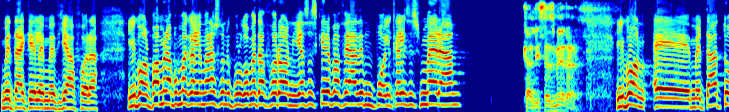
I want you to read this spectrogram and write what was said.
μετά και λέμε διάφορα. Λοιπόν, πάμε να πούμε καλημέρα στον Υπουργό Μεταφορών. Γεια σας, κύριε Παφεάδη μου, πολύ καλή σας μέρα. Καλή σας μέρα. Λοιπόν, ε, μετά το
